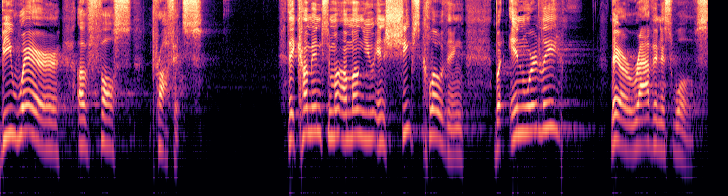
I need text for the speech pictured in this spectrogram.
Beware of false prophets. They come into among you in sheep's clothing, but inwardly, they are ravenous wolves.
